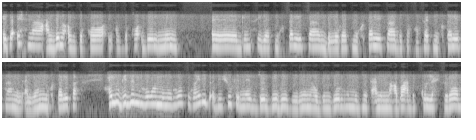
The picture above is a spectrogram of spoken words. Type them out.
إذا إحنا عندنا أصدقاء الأصدقاء دول من آه جنسيات مختلفة بلغات مختلفة بثقافات مختلفة من ألوان مختلفة. حلو جدا إن هو من وهو صغير يبقى بيشوف الناس دول بيجوا يزورونا وبنزورهم وبنتعامل مع بعض بكل احترام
